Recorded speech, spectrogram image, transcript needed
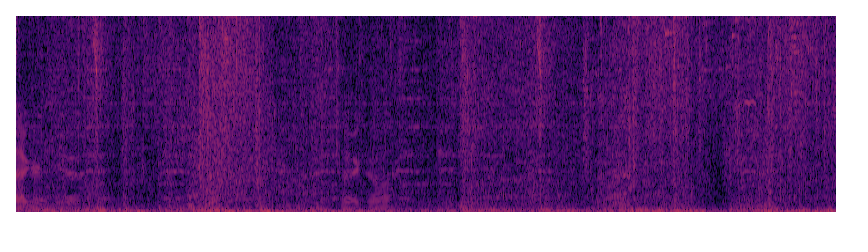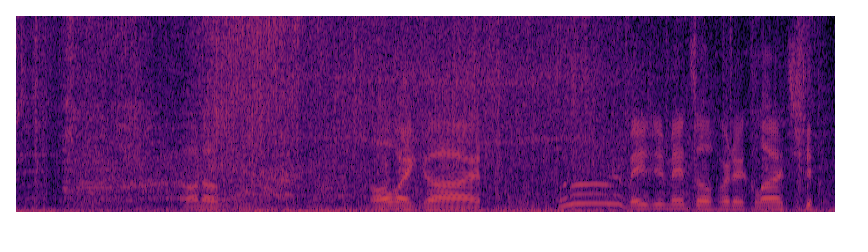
Dagger, yeah. There you go. Oh no. Oh my god. Woo, mental for the clutch.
